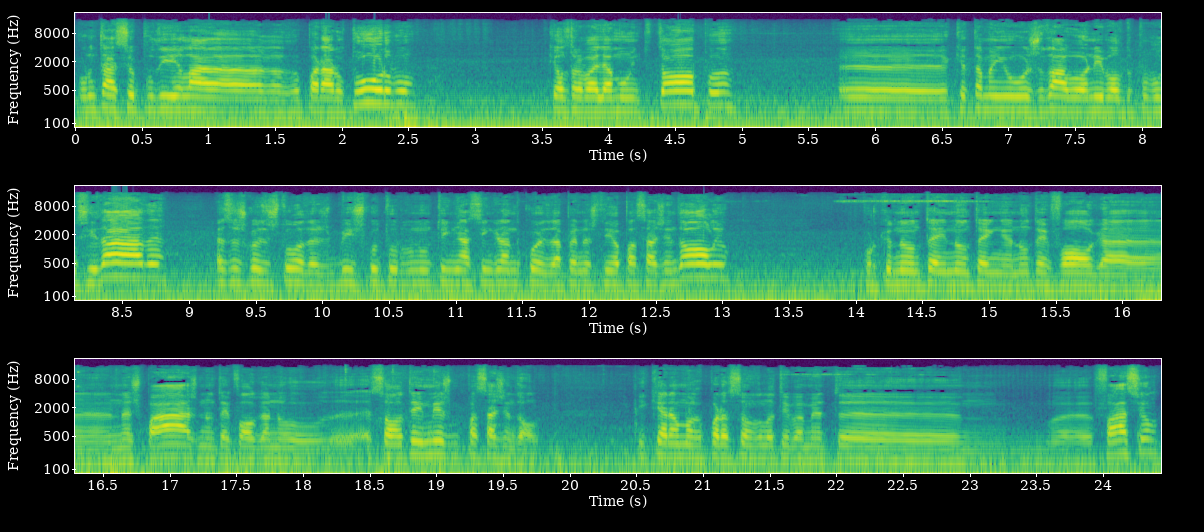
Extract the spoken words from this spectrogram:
Perguntar se eu podia ir lá reparar o turbo, que ele trabalha muito top, eh, que eu também o ajudava ao nível de publicidade essas coisas todas, visto que o turbo não tinha assim grande coisa, apenas tinha passagem de óleo, porque não tem, não tem, não tem folga nas pás, não tem folga no. só tem mesmo passagem de óleo. E que era uma reparação relativamente uh, fácil,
